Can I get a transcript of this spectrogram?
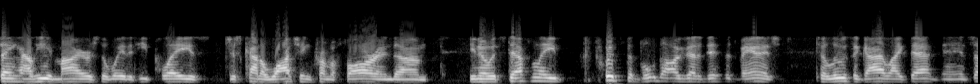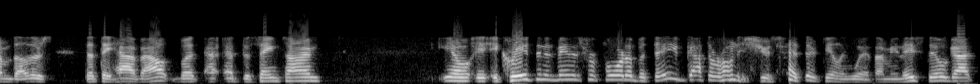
saying how he admires the way that he plays, just kind of watching from afar. And um, you know, it's definitely puts the Bulldogs at a disadvantage to lose a guy like that and some of the others that they have out. But at, at the same time, you know, it, it creates an advantage for Florida, but they've got their own issues that they're dealing with. I mean, they still got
